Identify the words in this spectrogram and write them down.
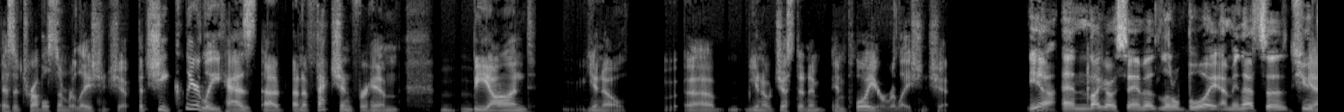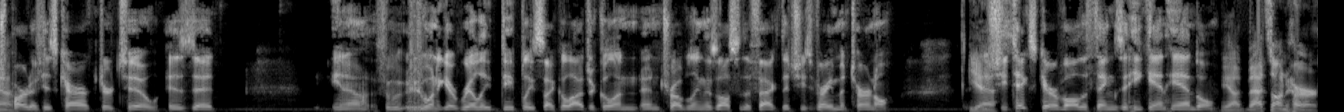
as a troublesome relationship. But she clearly has a, an affection for him beyond, you know, uh, you know, just an employer relationship. Yeah, and like I was saying about the little boy, I mean that's a huge yeah. part of his character too. Is that you know, if we, if we want to get really deeply psychological and, and troubling, there's also the fact that she's very maternal. Yeah, she takes care of all the things that he can't handle. Yeah, that's on her.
